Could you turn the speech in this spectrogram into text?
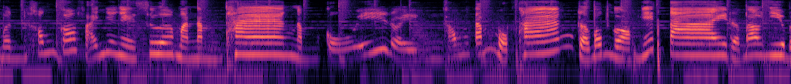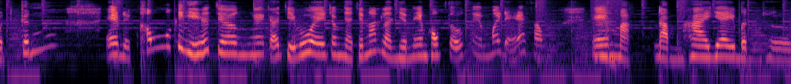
mình không có phải như ngày xưa mà nằm than nằm củi rồi không tắm một tháng rồi bông gòn nhét tay rồi bao nhiêu bịch kính em thì không có cái gì hết trơn ngay cả chị bố em trong nhà chỉ nói là nhìn em không tưởng em mới đẻ xong. Em ừ. mặc đầm hai giây bình thường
